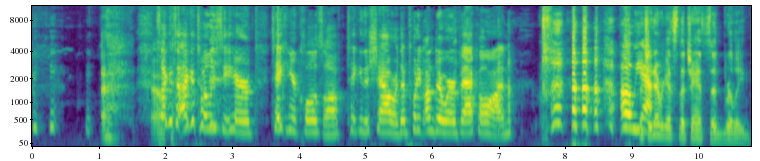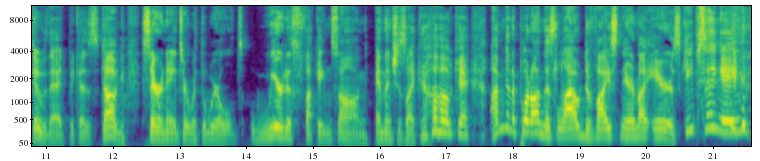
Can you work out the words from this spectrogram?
So I could t- I can totally see her taking her clothes off, taking the shower, then putting underwear back on. Oh yeah. But she never gets the chance to really do that because Doug serenades her with the world's weirdest fucking song. And then she's like, oh, okay, I'm going to put on this loud device near my ears. Keep singing.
